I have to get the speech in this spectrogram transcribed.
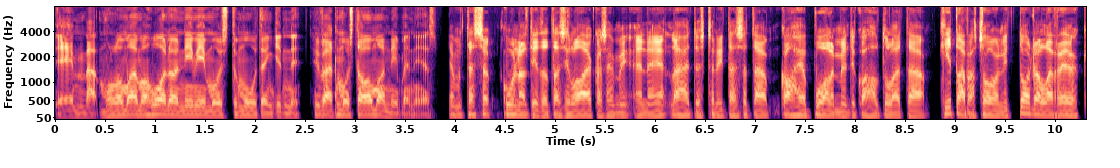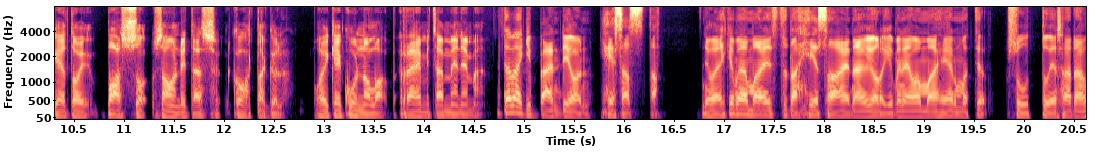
En mä, mulla on maailman huonoin nimi muistu muutenkin, niin hyvä, että muista oman nimeni edes. Ja mutta tässä kuunneltiin tota silloin aikaisemmin ennen lähetystä, niin tässä tämä kahden ja puolen minuutin kohdalla tulee tämä kitarasooni, todella röyhkeä toi basso-soundi tässä kohtaa kyllä. Oikein kunnolla räimitään menemään. Tämäkin bändi on Hesasta. Joo, ehkä mä mainitsin tätä Hesaa aina, jollakin menee omaan hermot ja suuttuu ja saadaan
